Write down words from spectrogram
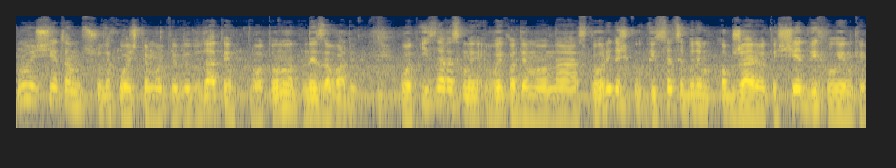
Ну і ще там, що захочете, можете додати. От воно не завадить. От і зараз ми викладемо на сковорідочку і все це будемо обжарювати ще 2 хвилинки.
